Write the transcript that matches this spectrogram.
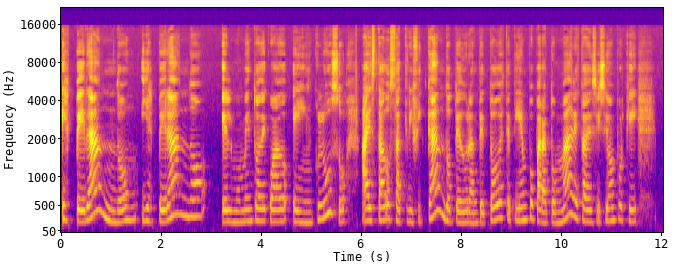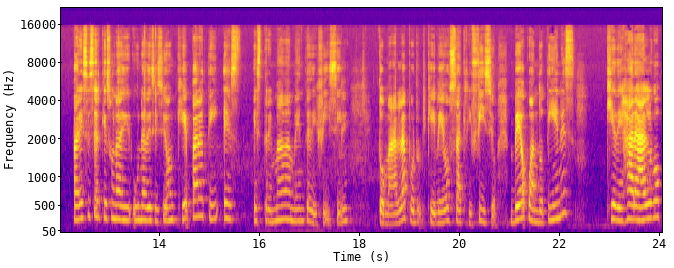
esperando y esperando el momento adecuado e incluso ha estado sacrificándote durante todo este tiempo para tomar esta decisión porque parece ser que es una, una decisión que para ti es extremadamente difícil tomarla porque veo sacrificio. Veo cuando tienes que dejar algo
